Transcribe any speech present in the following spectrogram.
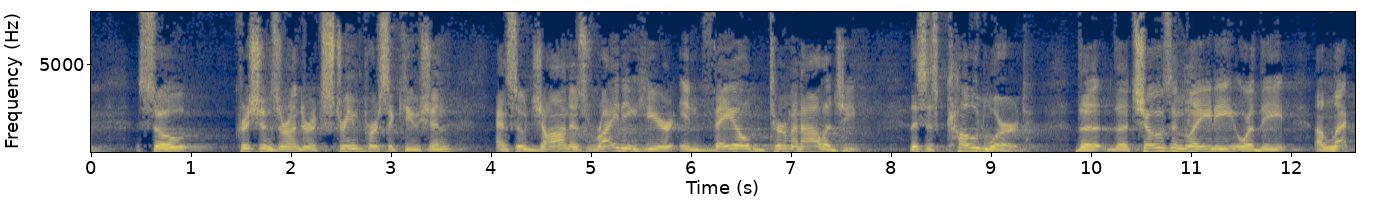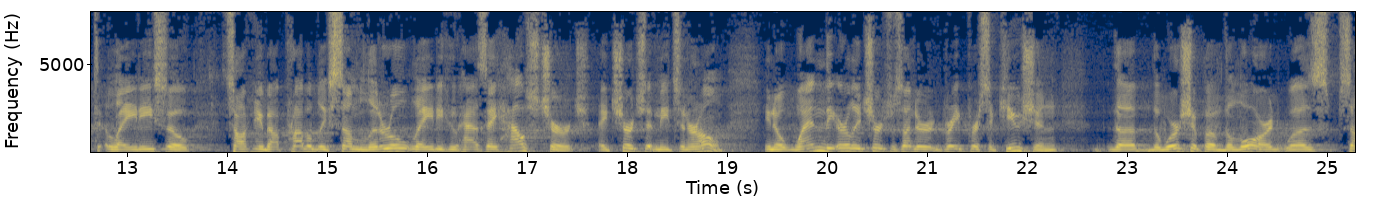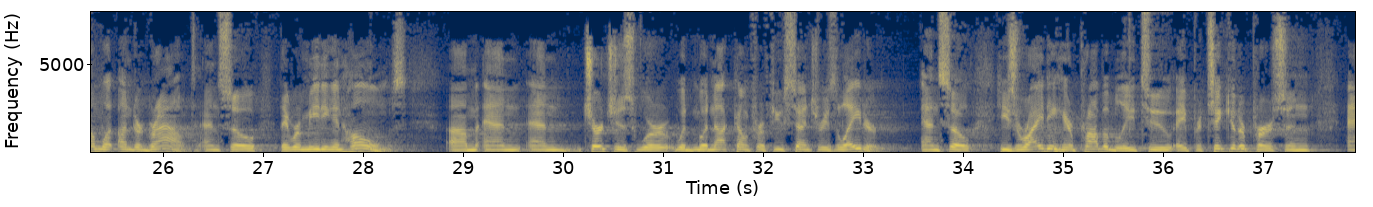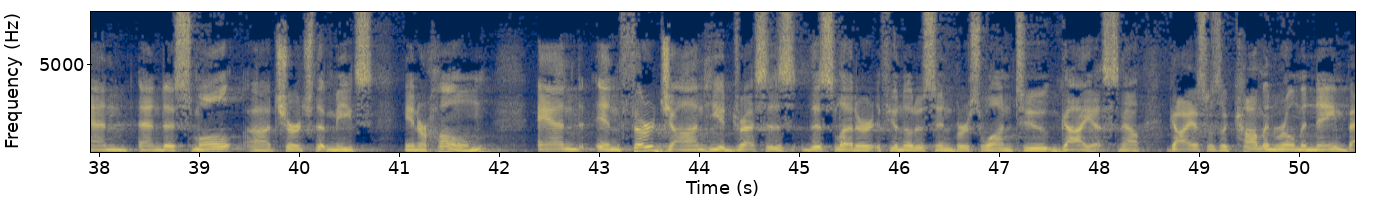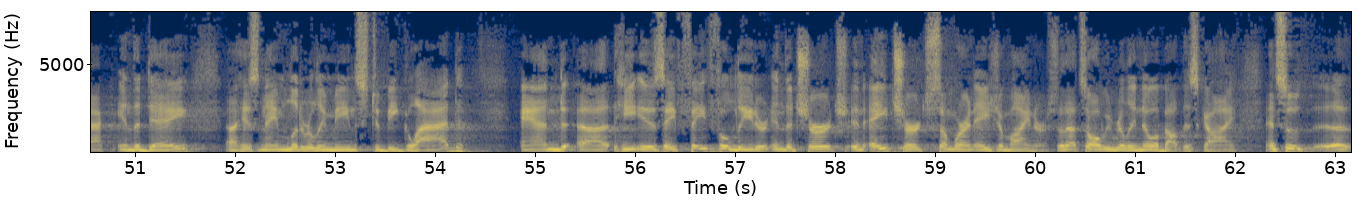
so Christians are under extreme persecution, and so John is writing here in veiled terminology. This is code word. The, the chosen lady or the elect lady, so talking about probably some literal lady who has a house church, a church that meets in her home. You know, when the early church was under great persecution, the, the worship of the Lord was somewhat underground. And so they were meeting in homes. Um, and, and churches were, would, would not come for a few centuries later. And so he's writing here probably to a particular person and, and a small uh, church that meets in her home. And in 3 John, he addresses this letter, if you'll notice in verse 1, to Gaius. Now, Gaius was a common Roman name back in the day. Uh, his name literally means to be glad. And uh, he is a faithful leader in the church, in a church somewhere in Asia Minor. So that's all we really know about this guy. And so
